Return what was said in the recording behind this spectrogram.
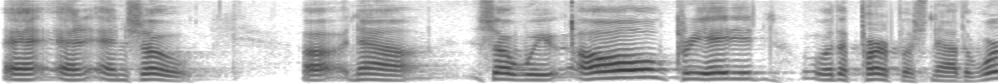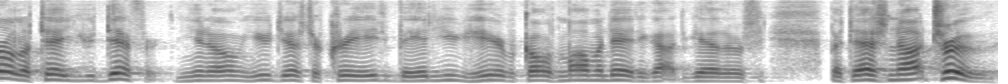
And, and, and so, uh, now, so we all created with a purpose. Now, the world will tell you different. You know, you just a created being. You here because mom and daddy got together. But that's not true.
